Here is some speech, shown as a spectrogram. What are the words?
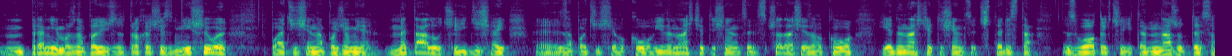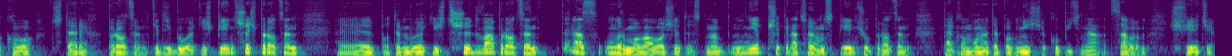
mm, premie można powiedzieć, że trochę się zmniejszyły. Płaci się na poziomie metalu, czyli dzisiaj e, zapłaci się około 11 tysięcy, sprzeda się za około 11 400 zł, czyli ten narzut to jest około 4%. Kiedyś był jakiś 5-6%, e, potem był jakiś 3-2%, teraz unormowało się, to jest na, nie przekraczając 5%, taką monetę powinniście kupić na całym świecie.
